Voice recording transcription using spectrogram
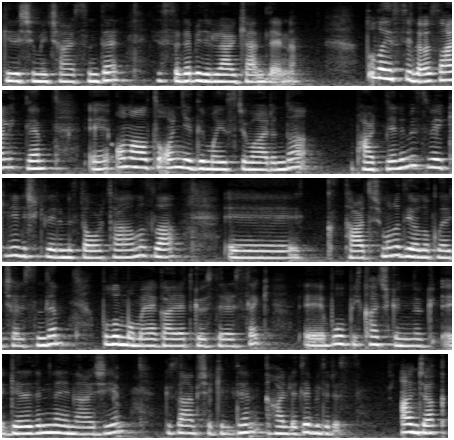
girişimi içerisinde hissedebilirler kendilerini. Dolayısıyla özellikle 16-17 Mayıs civarında partnerimiz ve ikili ilişkilerimizde ortağımızla e, tartışmalı diyaloglar içerisinde bulunmamaya gayret gösterirsek e, bu birkaç günlük e, gerilimli enerjiyi güzel bir şekilde halledebiliriz. Ancak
